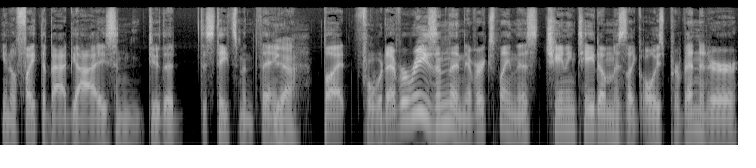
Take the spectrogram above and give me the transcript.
you know, fight the bad guys and do the, the statesman thing. Yeah. But for whatever reason, they never explain this, Channing Tatum has like always prevented her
